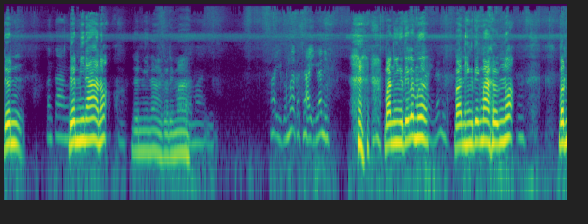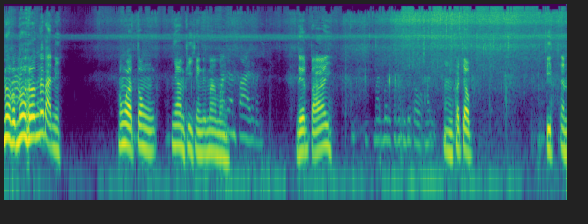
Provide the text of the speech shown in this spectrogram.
เดือนกลางๆเดือนมีนาเนาะเดือนมีนาก็ได้มามาอีกมาอีกเมื่อกระชายอีกแล้วนี่บ้านนี้ก็เต็กแล้วเมื่อใช่แล้วนี่บ้านนี้ก็เต็กมาเฮิงเนาะบัดเมื่อผมเมื่อเฮิงได้อบ้านนี้เพราะว่าต้องย่ามพี่จังได้มาใหม่มาเดือนปลายได้ปะนี่เดินไปบัดเบอร์เขาจะติดต่อมาอีกอืมเขาจะปิดอัน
